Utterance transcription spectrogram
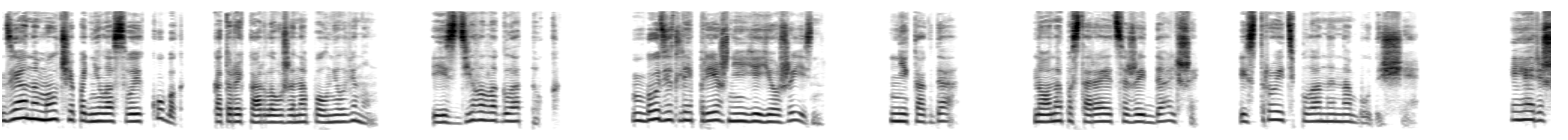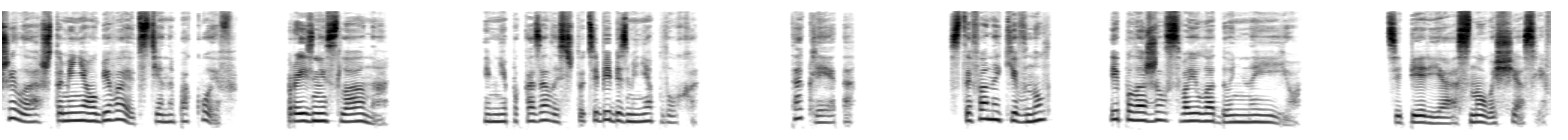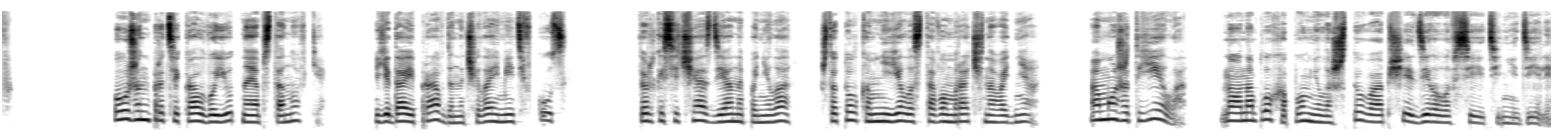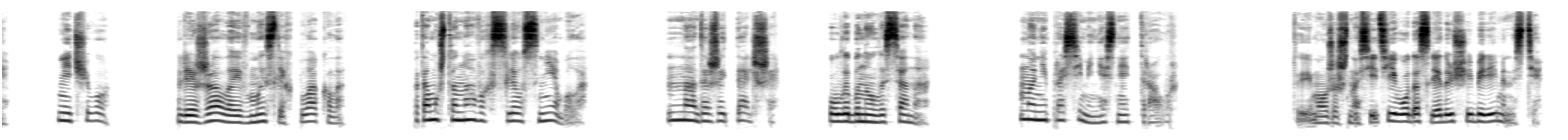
Диана молча подняла свой кубок, который Карла уже наполнил вином и сделала глоток. Будет ли прежней ее жизнь? Никогда. Но она постарается жить дальше и строить планы на будущее. «Я решила, что меня убивают стены покоев», — произнесла она. «И мне показалось, что тебе без меня плохо. Так ли это?» Стефан кивнул и положил свою ладонь на ее. «Теперь я снова счастлив». Ужин протекал в уютной обстановке. Еда и правда начала иметь вкус. Только сейчас Диана поняла, что толком не ела с того мрачного дня. А может, ела, но она плохо помнила, что вообще делала все эти недели. Ничего. Лежала и в мыслях плакала, потому что новых слез не было. «Надо жить дальше», — улыбнулась она. «Но не проси меня снять траур». «Ты можешь носить его до следующей беременности»,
